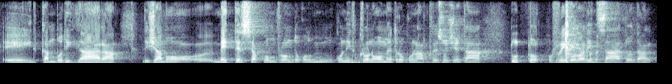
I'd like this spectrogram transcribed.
eh, il campo di gara, diciamo, mettersi a confronto con, con il cronometro, con altre società, tutto regolarizzato da,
